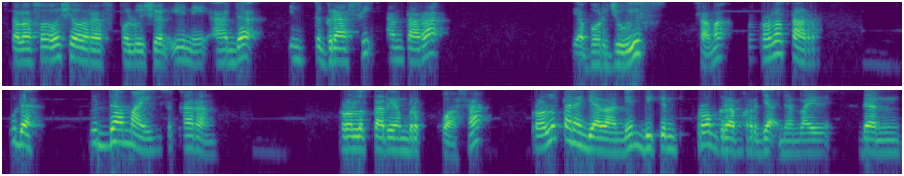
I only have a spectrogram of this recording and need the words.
setelah social revolution ini ada integrasi antara ya borjuis sama proletar. Udah, udah damai sekarang. Proletar yang berkuasa, proletar yang jalanin bikin program kerja dan lain dan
